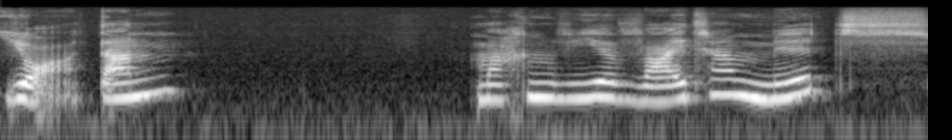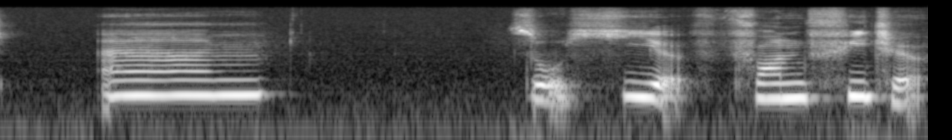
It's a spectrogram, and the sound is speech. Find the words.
ja, dann machen wir weiter mit ähm, so hier von Fiete.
